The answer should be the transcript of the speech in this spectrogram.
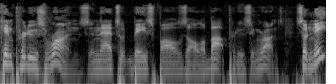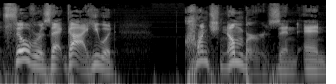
can produce runs, and that's what baseball is all about, producing runs. So Nate Silver is that guy. He would crunch numbers and and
